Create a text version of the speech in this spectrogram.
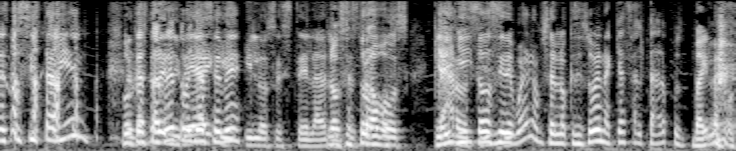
esto sí está bien, porque hasta de retro ya se y- ve. Y, los, este, las- los estrobos. Y ahí Claro, todos sí, así de, sí. bueno, pues en lo que se suben aquí a saltar, pues bailamos.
